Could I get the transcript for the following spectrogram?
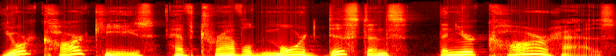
Your car keys have traveled more distance than your car has.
